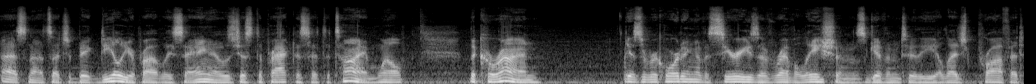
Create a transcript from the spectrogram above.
That's not such a big deal, you're probably saying. It was just the practice at the time. Well, the Quran is a recording of a series of revelations given to the alleged prophet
